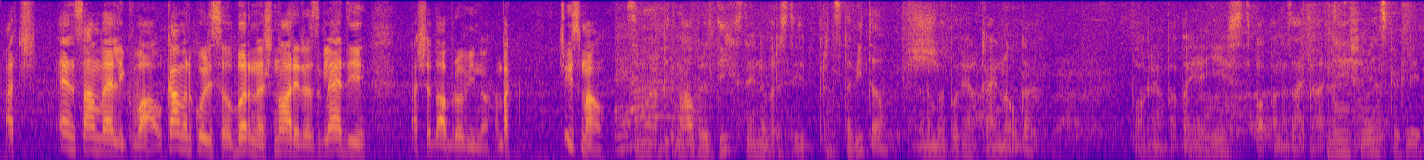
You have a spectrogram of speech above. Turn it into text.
pač en sam velik wow. Kamorkoli se obrneš, nori razgledi, pa še dobro vino. Ampak čist malo. Zdaj mora biti malo bolj tih, zdaj je na vrsti predstavitev, da nam bojo povedali, kaj novega. Pa gremo pa, pa je jest, pa pa nazaj pa Ne, še vinska klet.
